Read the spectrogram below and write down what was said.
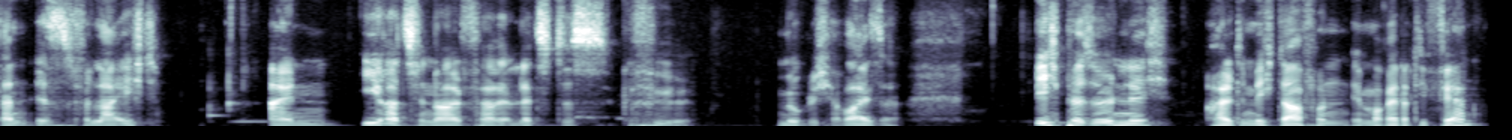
Dann ist es vielleicht ein irrational verletztes Gefühl, möglicherweise. Ich persönlich halte mich davon immer relativ fern,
